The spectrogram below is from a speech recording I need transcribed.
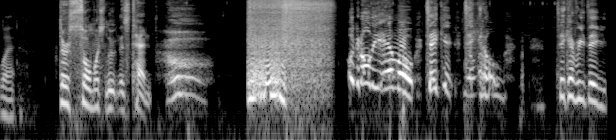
What? There's so much loot in this tent. Look at all the ammo! Take it! Take it oh. all! Take everything!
